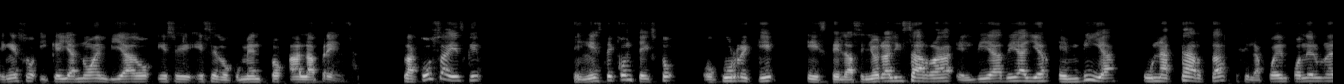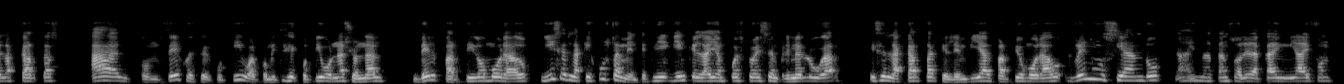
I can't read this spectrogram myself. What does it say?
en eso y que ella no ha enviado ese, ese documento a la prensa. La cosa es que en este contexto ocurre que este, la señora Lizárraga el día de ayer envía una carta, si la pueden poner una de las cartas, al Consejo Ejecutivo, al Comité Ejecutivo Nacional del Partido Morado, y esa es la que justamente, bien que le hayan puesto esa en primer lugar, esa es la carta que le envía al Partido Morado, renunciando, ay, no alcanzo a leer acá en mi iPhone,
